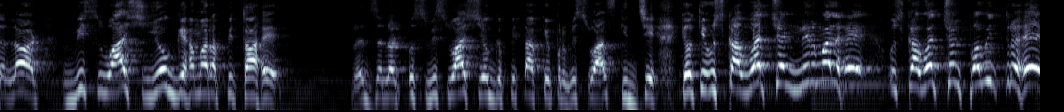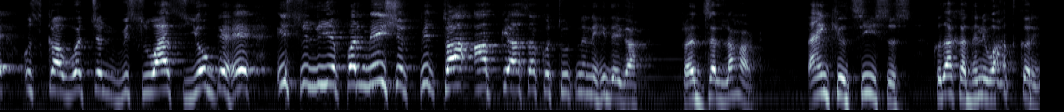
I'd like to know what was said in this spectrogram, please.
लॉर्ड विश्वास योग्य हमारा पिता है। उस विश्वास योग्य पिता के ऊपर विश्वास कीजिए, क्योंकि उसका वचन निर्मल है, उसका वचन पवित्र है, उसका वचन विश्वास योग्य है। इसलिए परमेश्वर पिता आपकी आशा को टूटने नहीं देगा। लॉर्ड थैंक यू जीसस खुदा का धन्यवाद करें।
